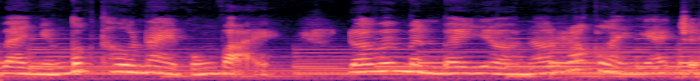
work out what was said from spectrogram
Và những bức thư này cũng vậy, đối với mình bây giờ nó rất là giá trị.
